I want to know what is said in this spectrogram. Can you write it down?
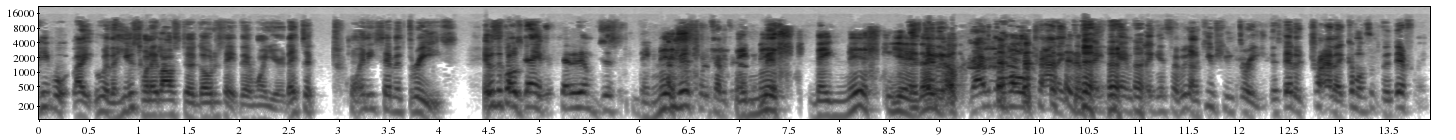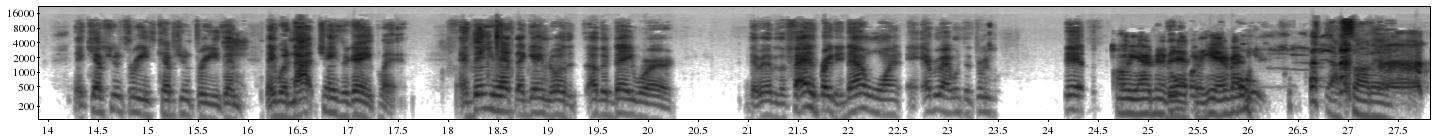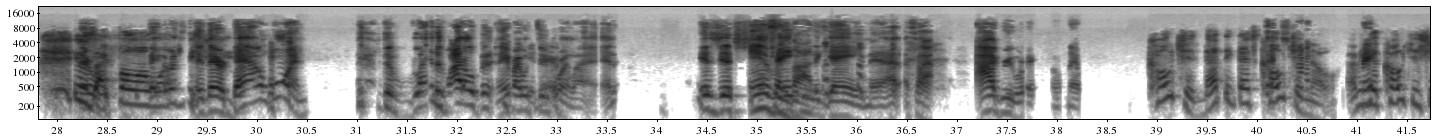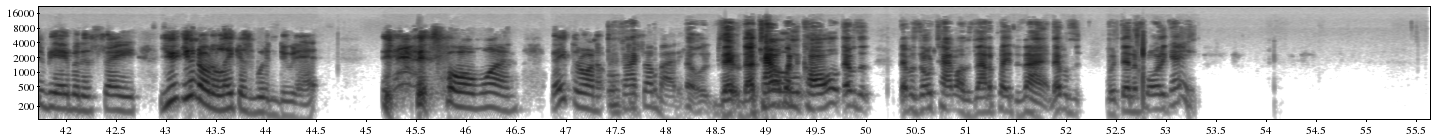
people like who was in Houston when they lost to Golden State that one year, they took 27 threes. It was a close game. Instead of them just They missed. missed 27 They missed. They missed. Yeah, Instead of go. driving the hole trying to make the game against them, we're gonna keep shooting threes. Instead of trying to come up with something different, they kept shooting threes, kept shooting threes, and they would not change their game plan. And then you had that game the other, other day where there was a fast break, they down one, and everybody went to three. Yeah, Oh yeah, I remember that play. Yeah, everybody. I saw that. it was like four on one. they're down one. the lane is wide open, and everybody went to the three point line, and it's just Everybody. changing the game, man. I, so I, I agree with Ray on that. Coaching. I think that's coaching right. though. I mean, your coaches should be able to say, you you know, the Lakers wouldn't do that. it's four on one. They throwing a oop That's to somebody. No, the, the time So- wasn't called. There was a, there was no time. It was not a play design. That was within the flow of the game.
